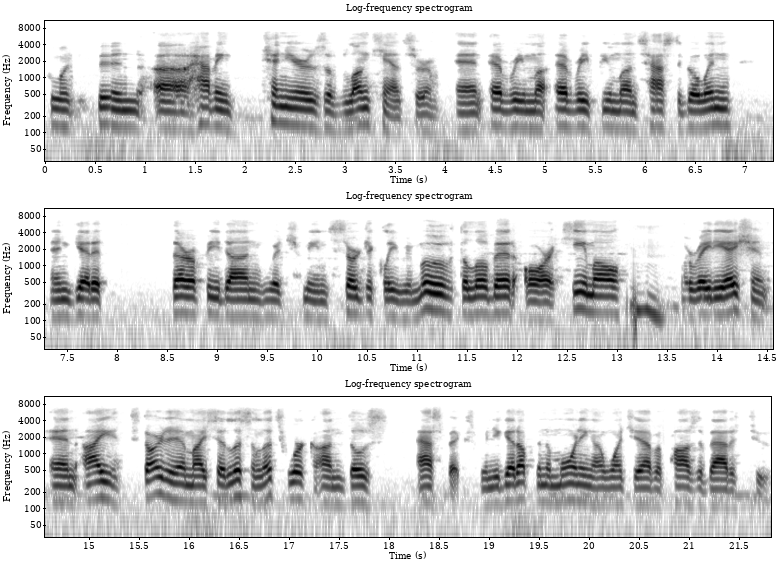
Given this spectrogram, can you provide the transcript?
who had been uh, having 10 years of lung cancer and every, mo- every few months has to go in and get it therapy done, which means surgically removed a little bit or chemo or radiation. And I started him, I said, listen, let's work on those aspects. When you get up in the morning, I want you to have a positive attitude.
